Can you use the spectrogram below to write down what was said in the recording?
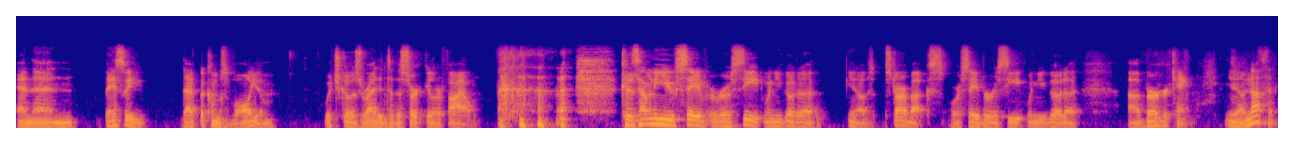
and then basically that becomes volume which goes right into the circular file because how many of you save a receipt when you go to you know starbucks or save a receipt when you go to uh, burger king you know, nothing.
